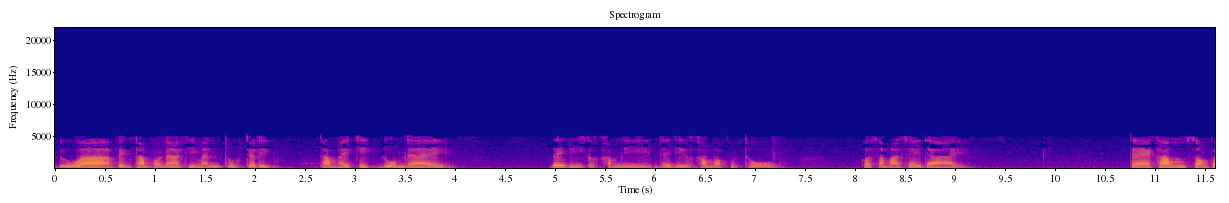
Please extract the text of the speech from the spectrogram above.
หรือว่าเป็นคำภาวนาที่มันถูกจริตทำให้จิตรวมได้ ได้ดีกับคำนี้ ได้ดีกับคำว่าพุทโธ ก็สามารถใช้ได้ แต่คำสองพ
